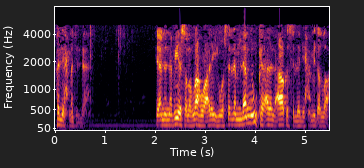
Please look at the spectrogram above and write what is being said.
فليحمد الله. لأن النبي صلى الله عليه وسلم لم ينكر على العاطس الذي حمد الله.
